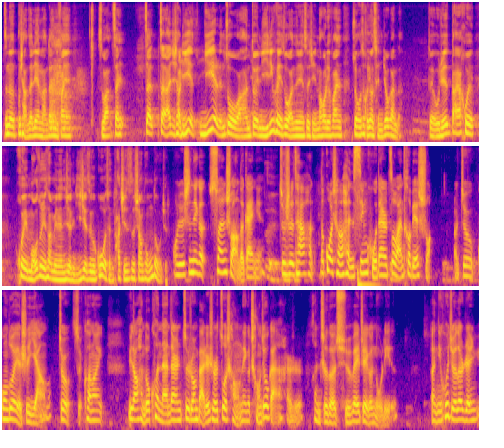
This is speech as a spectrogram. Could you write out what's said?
真的不想再练了，但是你发现，是吧？在再再来几下，你也你也能做完，对你一定可以做完这件事情。然后你发现最后是很有成就感的。对，我觉得大家会会某种意义上面能理理解这个过程，它其实是相通的。我觉得，我觉得是那个酸爽的概念，就是它很的过程很辛苦，但是做完特别爽。就工作也是一样的，就可能遇到很多困难，但是最终把这事儿做成，那个成就感还是很值得去为这个努力的。你会觉得人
